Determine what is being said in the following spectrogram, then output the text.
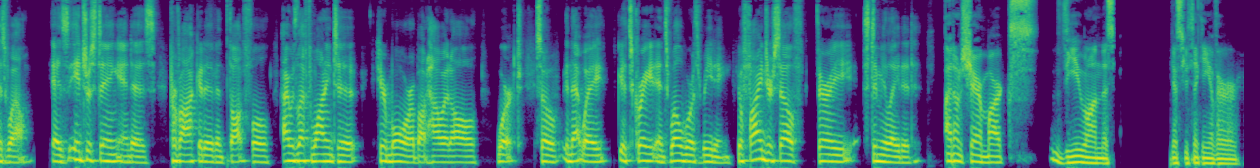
as well. As interesting and as provocative and thoughtful, I was left wanting to hear more about how it all worked. So in that way, it's great and it's well worth reading. You'll find yourself very stimulated. I don't share Mark's view on this. I guess you're thinking of her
